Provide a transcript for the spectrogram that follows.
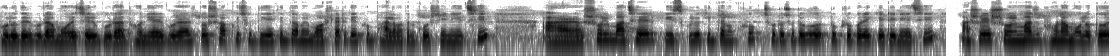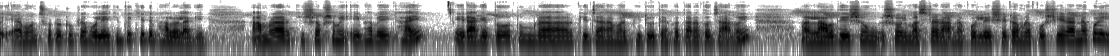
হলুদের গুঁড়া, মরিচের গুঁড়া, ধনিয়ার গুঁড়া, তো সব কিছু দিয়ে কিন্তু আমি মশলাটাকে খুব ভালো মতন কষিয়ে নিয়েছি। আর শোল মাছের পিসগুলো কিন্তু আমি খুব ছোট ছোট টুকরো করে কেটে নিয়েছি। আসলে শোল মাছ ভোনা মূলত এমন ছোট টুকরা হলেই কিন্তু খেতে ভালো লাগে। আমরা আর কি সবসময় এইভাবেই খাই। এর আগে তো তোমরা আর কি যারা আমার ভিডিও দেখো তারা তো জানোই। লাউ দিয়ে শোল মাছটা রান্না করলে সেটা আমরা কষিয়ে রান্না করি।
